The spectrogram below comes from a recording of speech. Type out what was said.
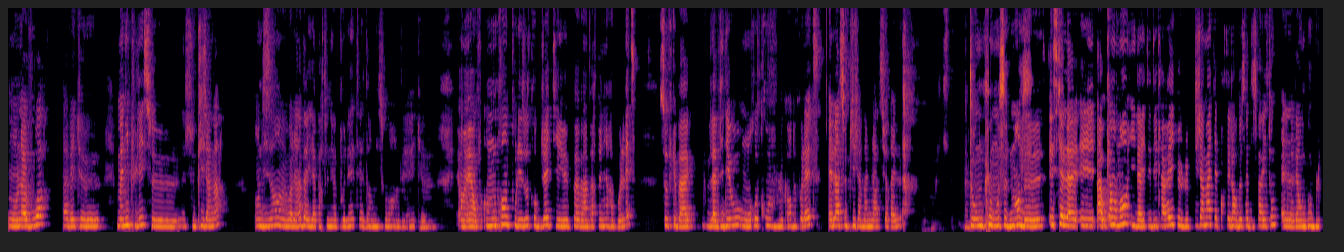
où on la voit avec euh, manipuler ce, ce pyjama en disant euh, voilà bah il appartenait à Paulette elle dormait souvent avec euh, en, et en- en montrant tous les autres objets qui peuvent appartenir à Paulette. Sauf que bah la vidéo où on retrouve le corps de Paulette elle a ce pyjama là sur elle. Donc on se demande euh, est-ce qu'elle a et à aucun moment il a été déclaré que le pyjama qu'elle portait lors de sa disparition elle l'avait en double.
